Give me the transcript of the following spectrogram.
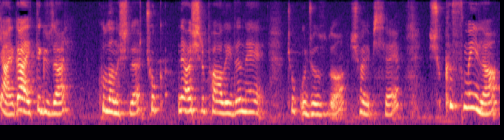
Yani gayet de güzel. Kullanışlı. Çok ne aşırı pahalıydı ne çok ucuzdu. Şöyle bir şey. Şu kısmıyla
